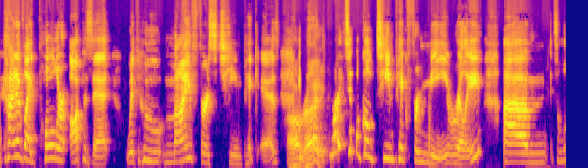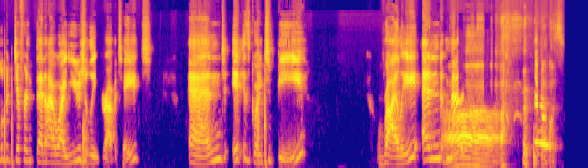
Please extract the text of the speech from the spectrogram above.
kind of like polar opposite with who my first team pick is. all right It's not a typical team pick for me, really. Um, it's a little bit different than how I usually gravitate. And it is going to be Riley and Matt. ah. yes.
